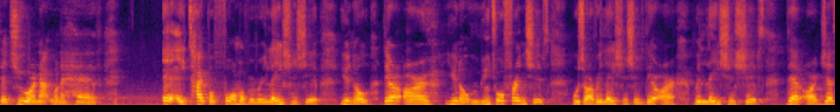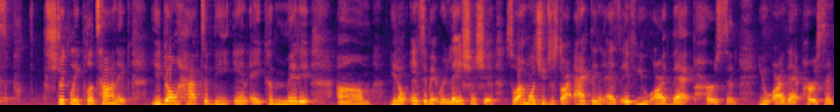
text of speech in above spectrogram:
that you are not going to have a type of form of a relationship you know there are you know mutual friendships which are relationships there are relationships that are just strictly platonic. You don't have to be in a committed, um, you know, intimate relationship. So I want you to start acting as if you are that person. You are that person.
